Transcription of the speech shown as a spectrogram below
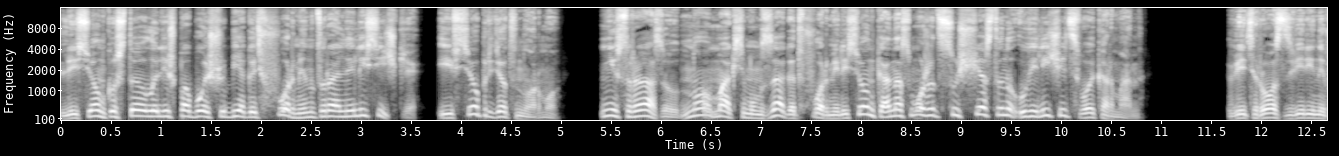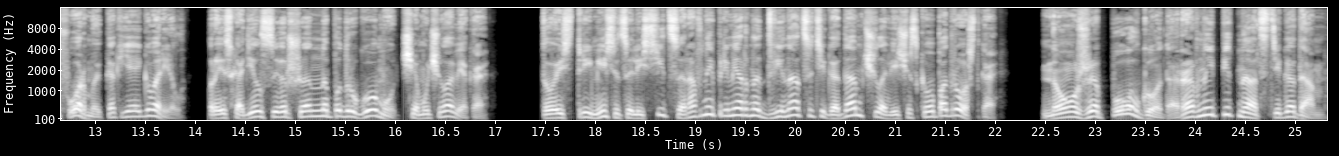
Лисенку стоило лишь побольше бегать в форме натуральной лисички, и все придет в норму. Не сразу, но максимум за год в форме лисенка она сможет существенно увеличить свой карман. Ведь рост звериной формы, как я и говорил, происходил совершенно по-другому, чем у человека. То есть три месяца лисицы равны примерно 12 годам человеческого подростка. Но уже полгода равны 15 годам,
